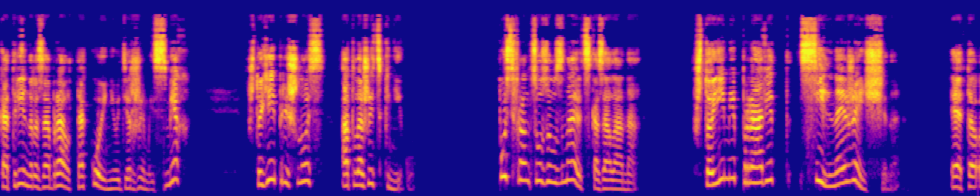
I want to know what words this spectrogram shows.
Катрин разобрал такой неудержимый смех, что ей пришлось отложить книгу. «Пусть французы узнают, — сказала она, — что ими правит сильная женщина. Это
